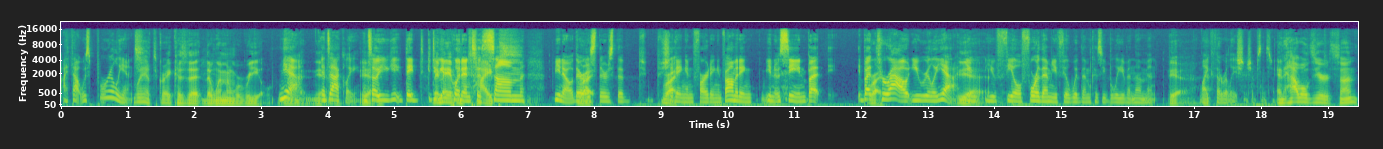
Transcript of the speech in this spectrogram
i thought was brilliant well, yeah, it's great because the the women were real. yeah, women. Yeah. exactly and so you they do They get put into types. some you know there's Right. there's the p- Right. shitting and farting and vomiting you know scene but but Right. throughout you really yeah, Yeah. you you feel for them you feel with them because you believe in them and yeah. like their relationships and stuff And how old's your son?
